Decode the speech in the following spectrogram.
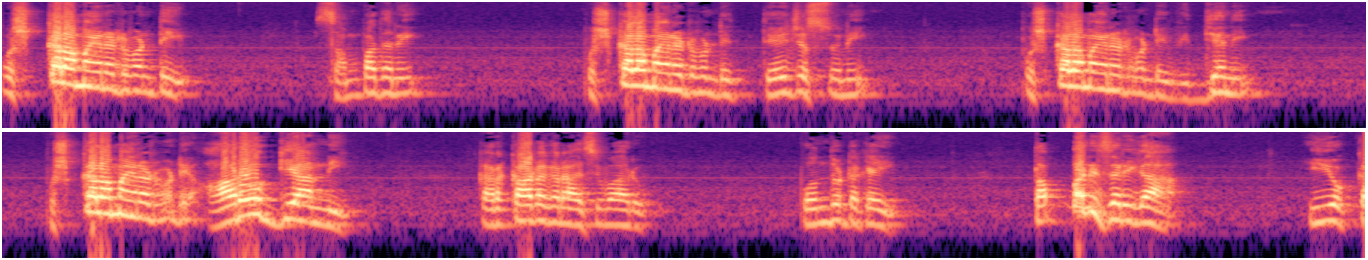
పుష్కలమైనటువంటి సంపదని పుష్కలమైనటువంటి తేజస్సుని పుష్కలమైనటువంటి విద్యని పుష్కలమైనటువంటి ఆరోగ్యాన్ని కర్కాటక రాశి వారు పొందుటకై తప్పనిసరిగా ఈ యొక్క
